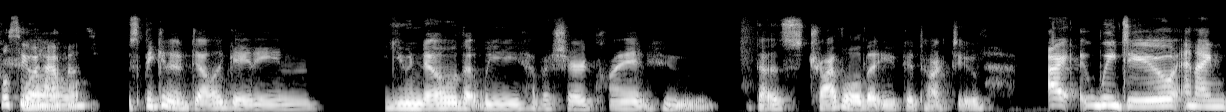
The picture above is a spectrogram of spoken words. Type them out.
We'll see well, what happens. Speaking of delegating, you know that we have a shared client who does travel that you could talk to. I we do, and I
